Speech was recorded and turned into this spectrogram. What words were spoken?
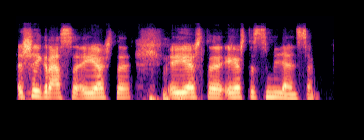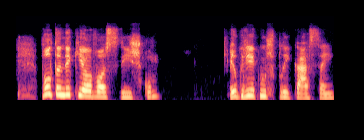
achei graça a esta, a esta, a esta semelhança. Voltando aqui ao vosso disco, eu queria que me explicassem,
